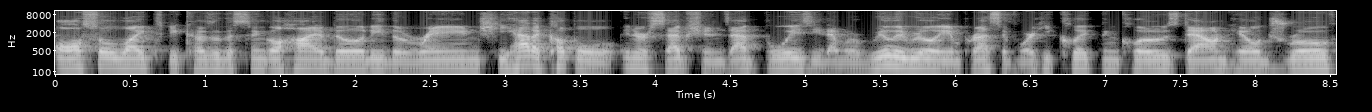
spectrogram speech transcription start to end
also liked because of the single high ability, the range. He had a couple interceptions at Boise that were really, really impressive where he clicked and closed downhill, drove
